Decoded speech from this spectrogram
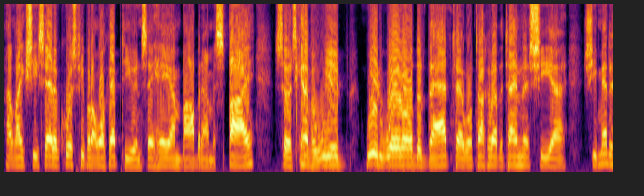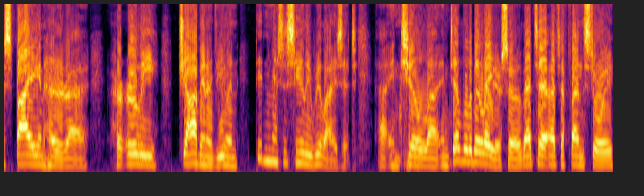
Uh, like she said, of course, people don't walk up to you and say, "Hey, I'm Bob and I'm a spy." So it's kind of a weird, weird world of that. Uh, we'll talk about the time that she uh, she met a spy in her uh, her early job interview and didn't necessarily realize it uh, until uh, until a little bit later. So that's a that's a fun story.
